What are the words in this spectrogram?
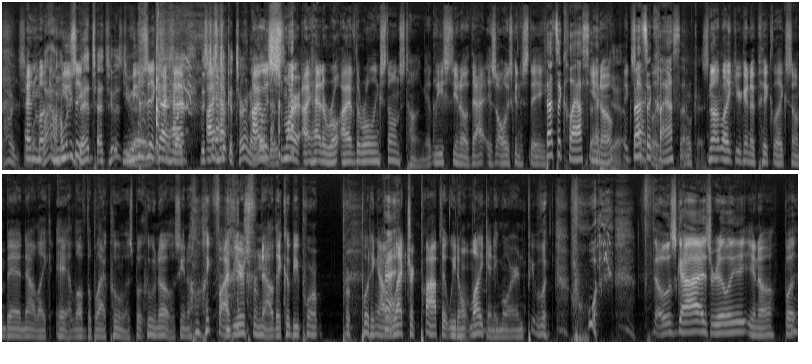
Wow, you- And wow, how music- many bad tattoos do you music have? I This like- have. this I just ha- took a turn. I, I was this. smart. I had a ro- I have the Rolling Stones tongue. At least you know that is always going to stay. That's a classic. you know Yeah. exactly. That's a classic. Okay. It's not like you're gonna pick like some band now, like, hey, I love the Black Pumas, but who knows? You know, like five years from now, they could be pour, pu- putting out Right. electric pop that we don't like anymore, and people are like, what? Those guys, really? You know? But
